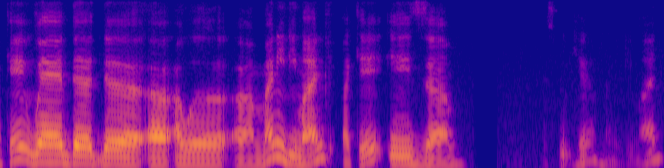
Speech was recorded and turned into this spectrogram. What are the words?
okay, where the, the uh, our uh, money demand, okay, is, um, let's put here, money demand.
